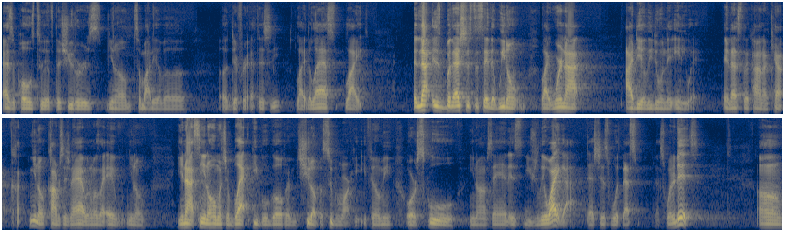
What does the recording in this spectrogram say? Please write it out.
as opposed to if the shooter is, you know, somebody of a, a different ethnicity. Like the last, like, and that is, but that's just to say that we don't, like, we're not ideally doing it anyway. And that's the kind of, you know, conversation I had him. I was like, hey, you know, you're not seeing a whole bunch of black people go up and shoot up a supermarket. You feel me? Or a school. You know what I'm saying? It's usually a white guy. That's just what that's that's what it is. Um,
